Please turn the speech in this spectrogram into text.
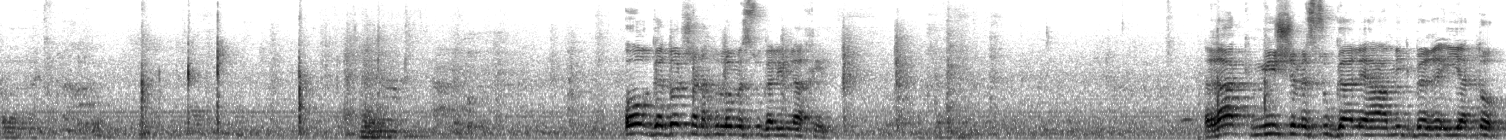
כל הלילה. אור גדול שאנחנו לא מסוגלים להכיל. רק מי שמסוגל להעמיק בראייתו,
